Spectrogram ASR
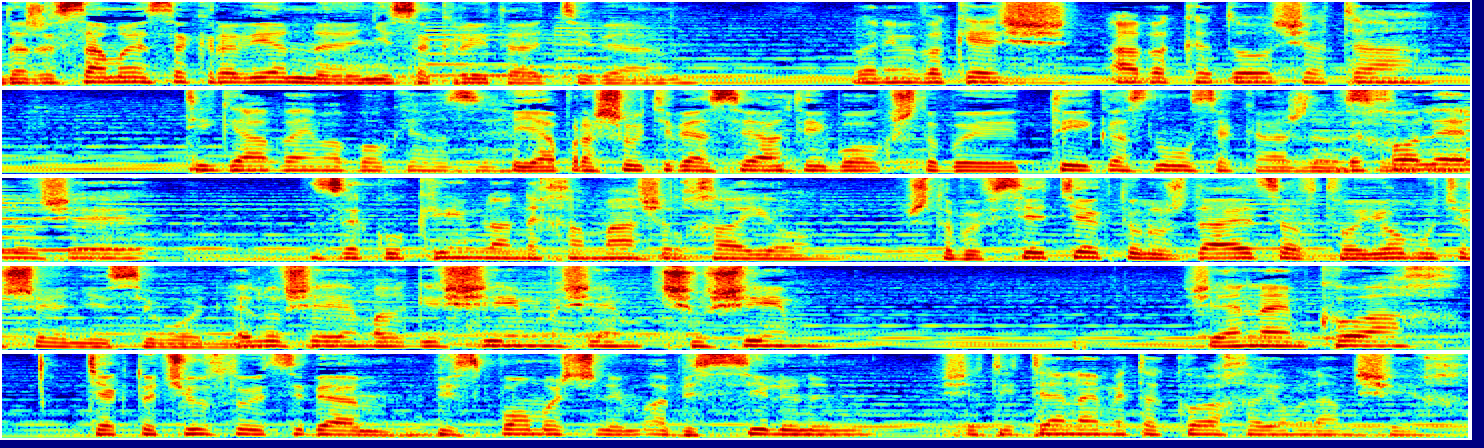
Даже самое сокровенное не сокрыто от Тебя. ואני מבקש, אבא קדוש, שאתה תיגע בהם הבוקר הזה. И я прошу Тебя, Святый Бог, чтобы Ты коснулся каждого בכל сегодня. אלו שזקוקים לנחמה שלך היום. Чтобы все те, кто нуждается в Твоем утешении сегодня, אלו שמרגישים שהם תשושים, שאין להם כוח, те, кто чувствует себя беспомощным, обессиленным, שתיתן להם את הכוח היום להמשיך.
